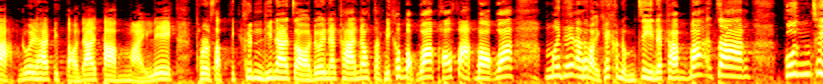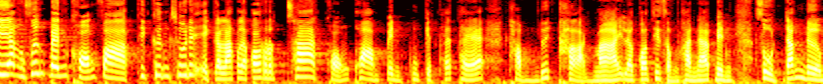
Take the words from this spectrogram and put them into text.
ลางด้วยนะคะ ติดต่อได้ตามหมายเลขโทรศัพท์ที่ขึ้นที่หน้าจอด้วยนะคะ นอกจากนี้เขาบอกว่าขอฝากบอกว่าไม่ได้อร่อยแค่ขนมจีนนะคะบะจางกุนเชียง ซึ่งเป็นของฝากที่ขึ้นชื่อด้วยเอกลักษณ์แล้วก็รสชาติของความเป็นภูเก็ตแท้ทำด้วยถ่านไม้แล้วก็ที่สำคัญนะเป็นสูตรดั้งเดิม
